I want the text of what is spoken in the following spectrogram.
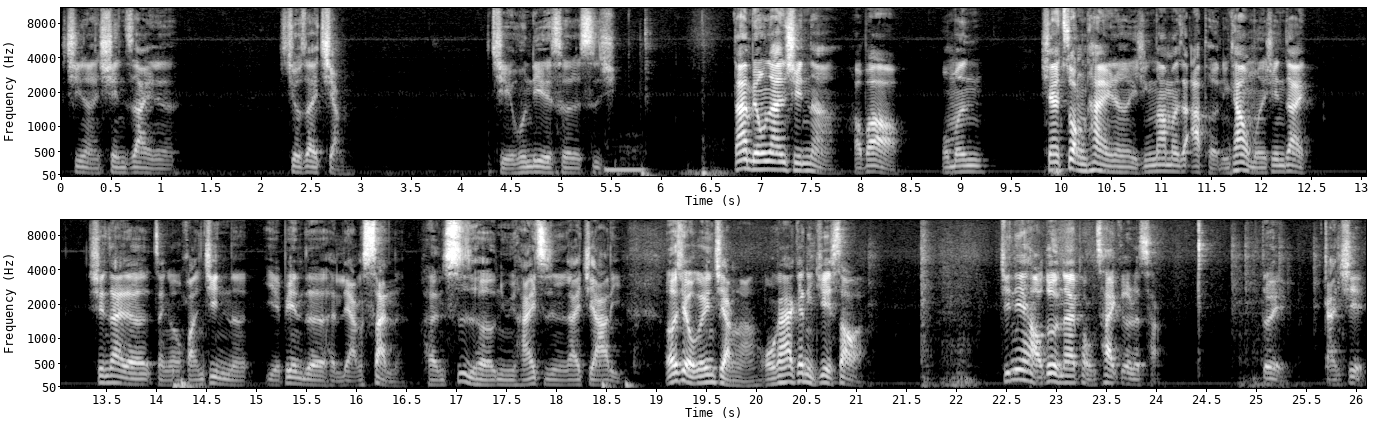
既然现在呢，就在讲结婚列车的事情，大家不用担心呐，好不好？我们现在状态呢，已经慢慢在 up。你看我们现在现在的整个环境呢，也变得很良善了，很适合女孩子来家里。而且我跟你讲啊，我刚才跟你介绍啊。今天好多人来捧蔡哥的场，对，感谢。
